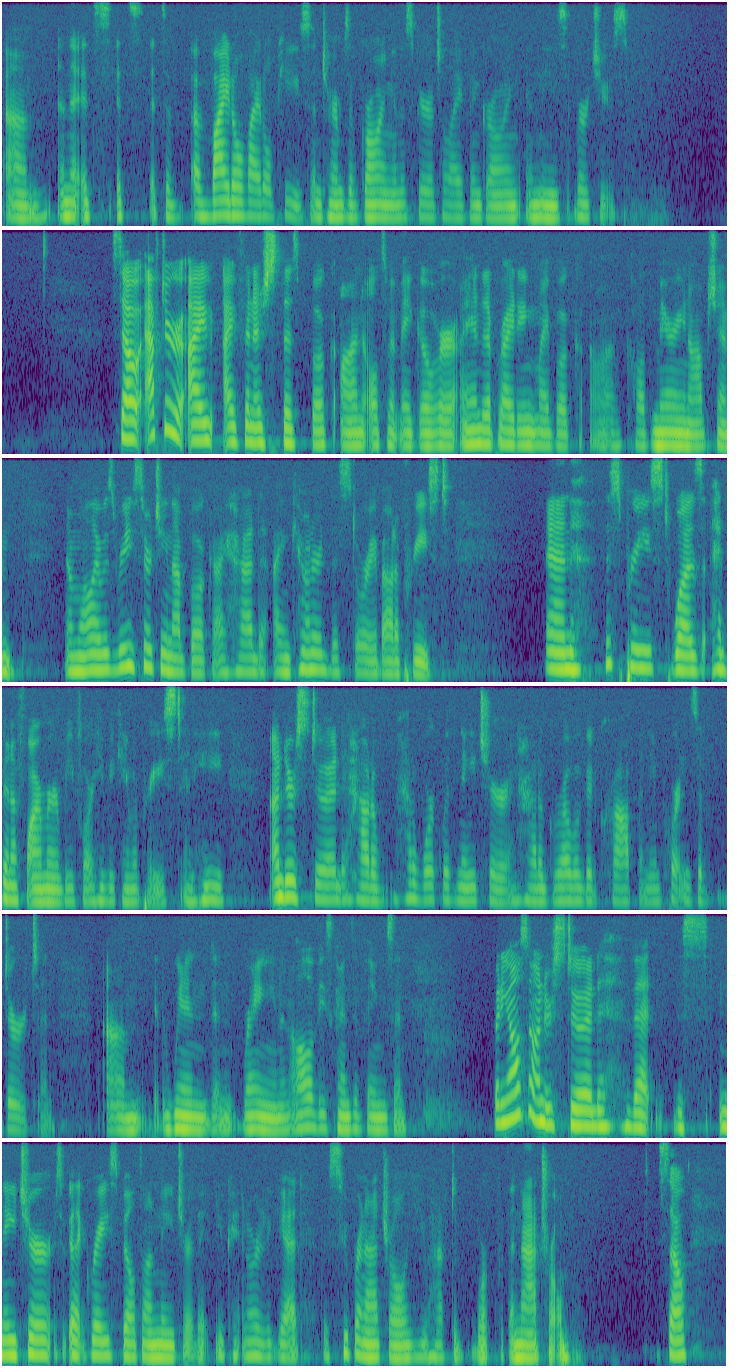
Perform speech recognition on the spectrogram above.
Um, and it's it's it's a, a, vital vital piece in terms of growing in the spiritual life and growing in these virtues. So after I, I finished this book on ultimate makeover, I ended up writing my book uh, called Marian Option. And while I was researching that book, I had I encountered this story about a priest. And this priest was had been a farmer before he became a priest, and he understood how to how to work with nature and how to grow a good crop and the importance of dirt and um, wind and rain and all of these kinds of things. And but he also understood that this nature, that grace built on nature, that you can, in order to get the supernatural, you have to work with the natural. So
